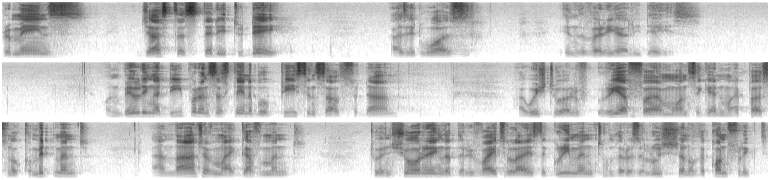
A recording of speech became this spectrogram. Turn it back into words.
remains just as steady today as it was in the very early days. On building a deeper and sustainable peace in South Sudan, I wish to reaffirm once again my personal commitment and that of my government to ensuring that the revitalized agreement on the resolution of the conflict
